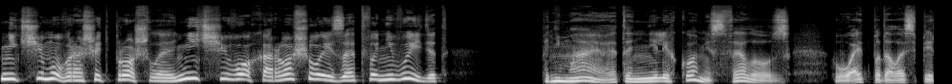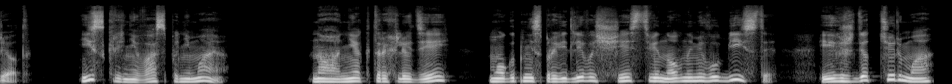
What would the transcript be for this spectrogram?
Ни к чему ворошить прошлое. Ничего хорошего из этого не выйдет». «Понимаю, это нелегко, мисс Фэллоуз», — Уайт подалась вперед. «Искренне вас понимаю. Но некоторых людей могут несправедливо счесть виновными в убийстве. Их ждет тюрьма,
